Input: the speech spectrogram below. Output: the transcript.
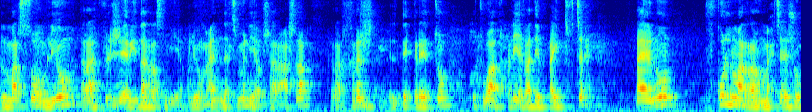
المرسوم اليوم راه في الجريدة الرسمية. اليوم عندنا 8 في شهر 10 راه خرج ال decreto وتوافق عليه غادي يبقى يتفتح قانون في كل مرة هم احتاجوا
